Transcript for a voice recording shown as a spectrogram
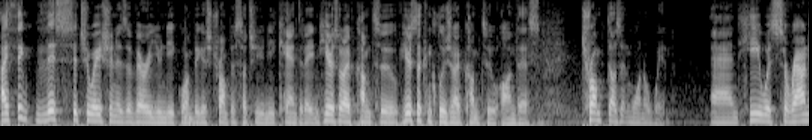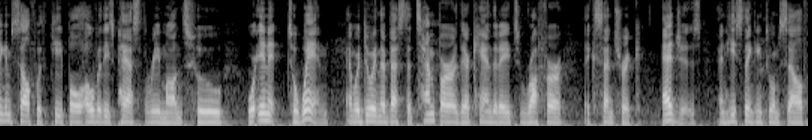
I think this situation is a very unique one because Trump is such a unique candidate. And here's what I've come to. Here's the conclusion I've come to on this. Trump doesn't want to win. And he was surrounding himself with people over these past three months who were in it to win and were doing their best to temper their candidates' rougher, eccentric edges. And he's thinking to himself,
